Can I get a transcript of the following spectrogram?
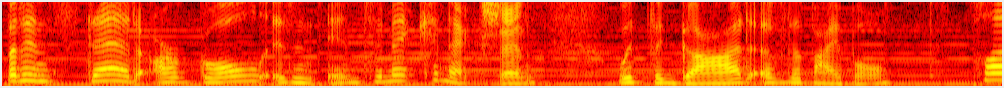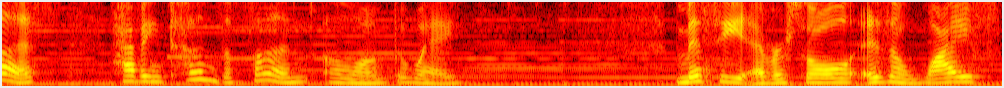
but instead, our goal is an intimate connection with the God of the Bible plus having tons of fun along the way. Missy Eversole is a wife,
